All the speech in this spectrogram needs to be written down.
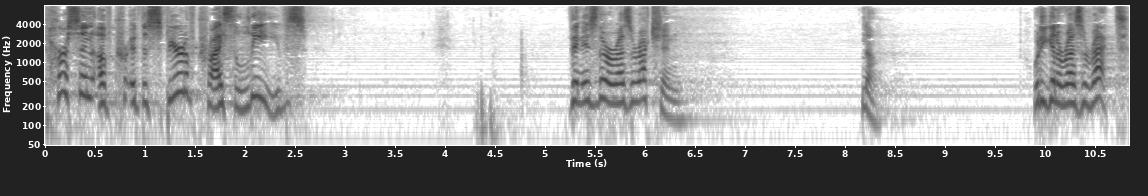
person of, if the Spirit of Christ leaves, then is there a resurrection? No. What are you going to resurrect?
